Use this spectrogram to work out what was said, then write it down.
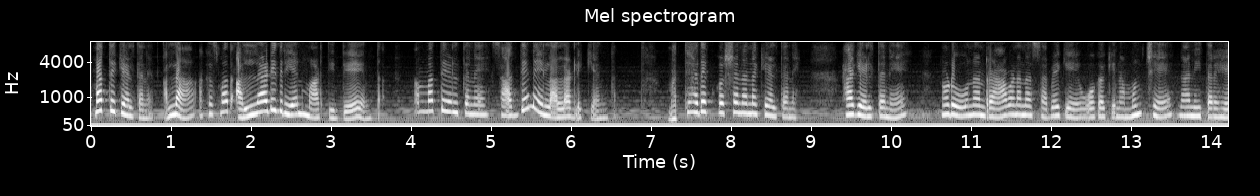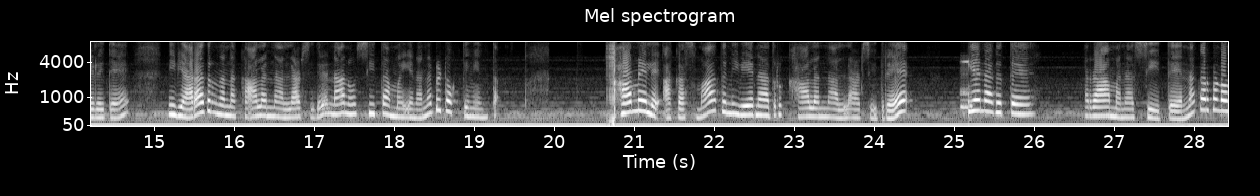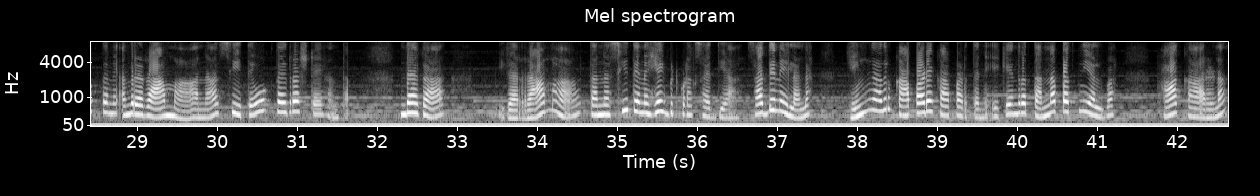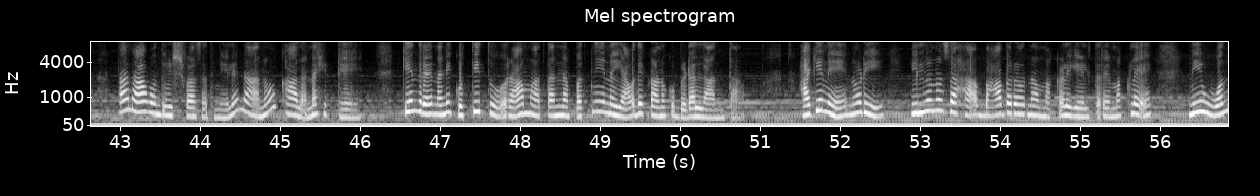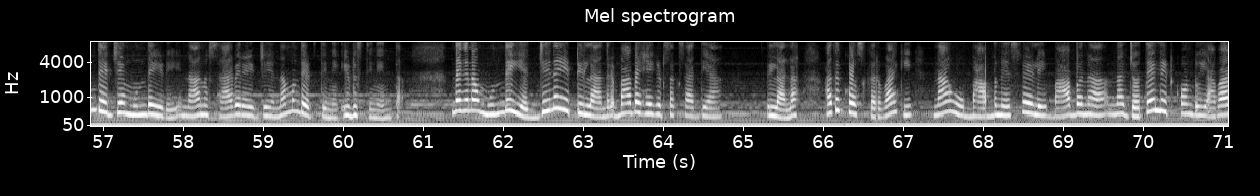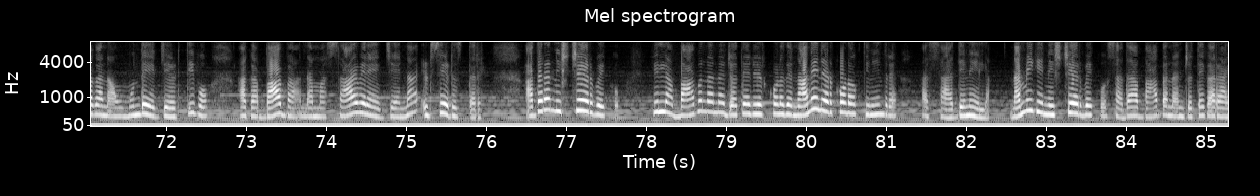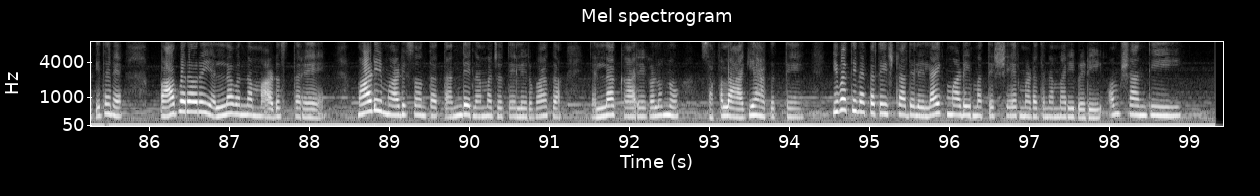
ಮತ್ತೆ ಕೇಳ್ತಾನೆ, ಅಲ್ಲ, ಅಕಸ್ಮಾತ್ ಅಲ್ಲಾಡಿದ್ರೆ ಏನು ಮಾಡ್ತಿದ್ದೆ? ಅಂತ. ಮತ್ತೆ ಹೇಳ್ತಾನೆ, ಸಾಧ್ಯನೇ ಇಲ್ಲ ಅಲ್ಲಾಡ್ಲಿಕ್ಕೆ ಅಂತ. ಮತ್ತೆ ಅದೇ ಕ್ವಶನ್ ಅನ್ನ ಕೇಳ್ತಾನೆ. ಹಾಗೆ ಹೇಳ್ತಾನೆ, ನೋಡು, ನಾನು ರಾವಣನ ಸಭೆಗೆ ಹೋಗೋಕ್ಕಿಂತ ಮುಂಚೆ ನಾನು ಈ ಥರ ಹೇಳಿದ್ದೆ. ನೀವು ಯಾರಾದರೂ ನನ್ನ ಕಾಲನ್ನು ಅಲ್ಲಾಡಿಸಿದ್ರೆ ನಾನು ಸೀತಾಮಯ್ಯನನ್ನು ಬಿಟ್ಟು ಹೋಗ್ತೀನಿ ಅಂತ. ಆಮೇಲೆ ಅಕಸ್ಮಾತ್ ನೀವೇನಾದರೂ ಕಾಲನ್ನು ಅಲ್ಲಾಡಿಸಿದ್ರೆ ಏನಾಗುತ್ತೆ? ರಾಮನ ಸೀತೆಯನ್ನು ಕರ್ಕೊಂಡು ಹೋಗ್ತಾನೆ ಅಂದರೆ ರಾಮನ ಸೀತೆ ಹೋಗ್ತಾ ಇದ್ರು ಅಷ್ಟೇ ಅಂತ. ಅಂದಾಗ ಈಗ ರಾಮ ತನ್ನ ಸೀತೆನ ಹೇಗೆ ಬಿಟ್ಕೊಡಕ್ ಸಾಧ್ಯ? ಸಾಧ್ಯನೇ ಇಲ್ಲ ಅಲ್ಲ ಹೆಂಗಾದ್ರೂ ಕಾಪಾಡೇ ಕಾಪಾಡ್ತಾನೆ, ಏಕೆಂದ್ರೆ ತನ್ನ ಪತ್ನಿ ಅಲ್ವಾ? ಆ ಕಾರಣ ನಾನು ಆ ಒಂದು ವಿಶ್ವಾಸದ ಮೇಲೆ ನಾನು ಕಾಲನ್ನ ಇಟ್ಟೆ. ಏಕೆಂದ್ರೆ ನನಗೆ ಗೊತ್ತಿತ್ತು ರಾಮ ತನ್ನ ಪತ್ನಿಯನ್ನ ಯಾವುದೇ ಕಾರಣಕ್ಕೂ ಬಿಡಲ್ಲ ಅಂತ. ಹಾಗೇನೆ ನೋಡಿ ಇಲ್ಲೂ ಸಹ ಬಾಬರವ್ರನ್ನ ಮಕ್ಕಳಿಗೆ ಹೇಳ್ತಾರೆ ಮಕ್ಕಳೇ ನೀವು ಒಂದು ಹೆಜ್ಜೆ ಮುಂದೆ ಇಡಿ, ನಾನು ಸಾವಿರ ಹೆಜ್ಜೆಯನ್ನು ಮುಂದೆ ಇಡ್ತೀನಿ, ಇಡಿಸ್ತೀನಿ ಅಂತ. ಅಂದಾಗ ನಾವು ಮುಂದೆ ಹೆಜ್ಜೆನೇ ಇಟ್ಟಿಲ್ಲ ಅಂದ್ರೆ ಬಾಬಾ ಹೇಗೆ ಸಾಧ್ಯ? ಇಲ್ಲ ಅಲ್ಲ, ಅದಕ್ಕೋಸ್ಕರವಾಗಿ ನಾವು ಬಾಬನ ಹೆಸರು ಹೇಳಿ ಬಾಬನ ನ ಜೊತೆಯಲ್ಲಿ ಇಟ್ಕೊಂಡು ಯಾವಾಗ ನಾವು ಮುಂದೆ ಹೆಜ್ಜೆ ಇಡ್ತೀವೋ, ಆಗ ಬಾಬಾ ನಮ್ಮ ಸಾವಿರ ಹೆಜ್ಜೆಯನ್ನ ಇಡಿಸಿ ಇಡಿಸ್ತಾರೆ. ಅದರ ನಿಶ್ಚಯ ಇರಬೇಕು. ಇಲ್ಲ ಬಾಬಾ ನನ್ನ ಜೊತೆಯಲ್ಲಿ ಇಟ್ಕೊಳ್ಳೋದೆ ನಾನೇ ನಡ್ಕೊಂಡು ಹೋಗ್ತೀನಿ ಅಂದರೆ ಅದು ಸಾಧ್ಯನೇ ಇಲ್ಲ. ನಮಗೆ ನಿಶ್ಚಯ ಇರಬೇಕು. ಸದಾ ಬಾಬಾ ನನ್ನ ಜೊತೆಗಾರ ಆಗಿದ್ದಾನೆ ಬಾಬರವರೇ ಎಲ್ಲವನ್ನ ಮಾಡಿಸ್ತಾರೆ. ಮಾಡಿ ಮಾಡಿಸುವಂಥ ತಂದೆ ನಮ್ಮ ಜೊತೆಯಲ್ಲಿರುವಾಗ ಎಲ್ಲ ಕಾರ್ಯಗಳನ್ನು ಸಫಲ ಆಗಿ ಆಗುತ್ತೆ. ಇವತ್ತಿನ ಕತೆ ಇಷ್ಟ ಆದಲ್ಲಿ ಲೈಕ್ ಮಾಡಿ ಮತ್ತೆ ಶೇರ್ ಮಾಡೋದನ್ನು ಮರಿಬೇಡಿ. ಓಂ ಶಾಂತಿ.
